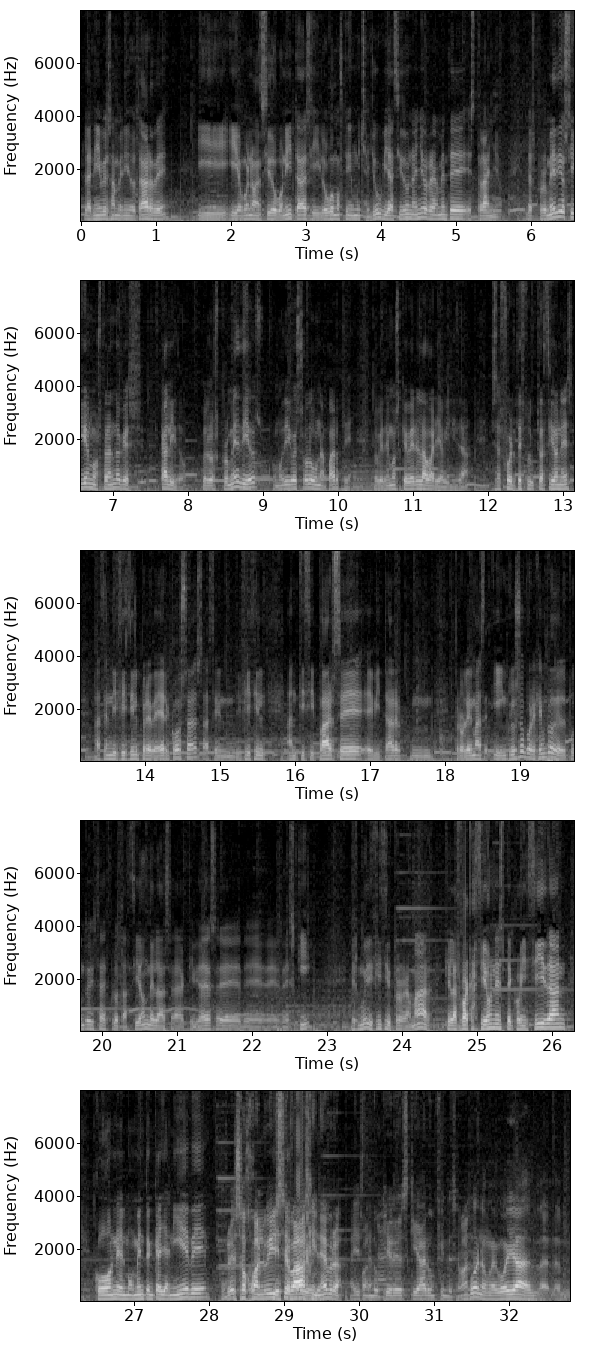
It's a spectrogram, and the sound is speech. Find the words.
Las nieves han venido tarde, y, bueno, han sido bonitas y luego hemos tenido mucha lluvia, ha sido un año realmente extraño. Los promedios siguen mostrando que es cálido, pero los promedios, como digo, es solo una parte, lo que tenemos que ver es la variabilidad. Esas fuertes fluctuaciones hacen difícil prever cosas, hacen difícil anticiparse, evitar mm, problemas, e incluso, por ejemplo, desde el punto de vista de explotación de las actividades eh, de, esquí, es muy difícil programar, que las vacaciones te coincidan con el momento en que haya nieve. Por eso Juan Luis se va a Ginebra cuando quiere esquiar un fin de semana. Bueno, me voy a,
